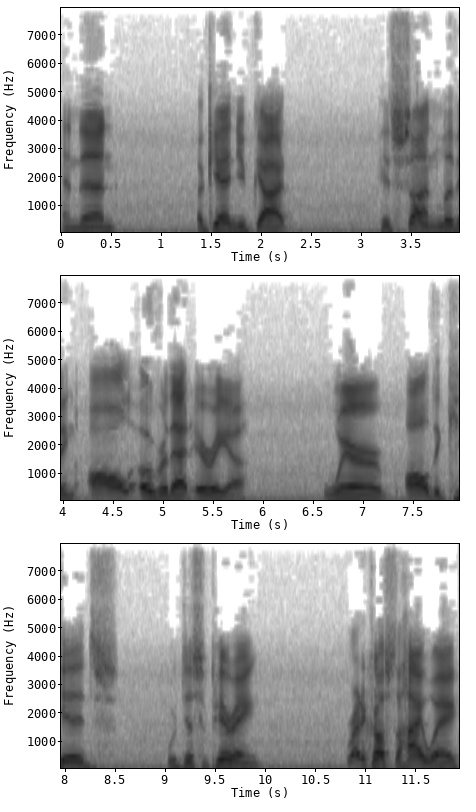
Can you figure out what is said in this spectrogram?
And then again, you've got his son living all over that area where all the kids were disappearing right across the highway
